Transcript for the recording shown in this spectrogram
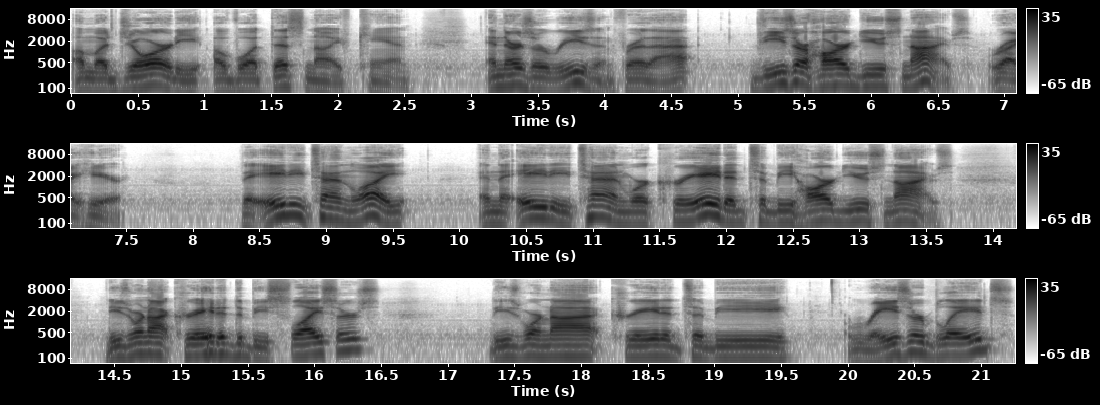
a majority of what this knife can. And there's a reason for that. These are hard use knives right here. The AD10 light and the AD10 were created to be hard use knives. These were not created to be slicers. These were not created to be razor blades.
